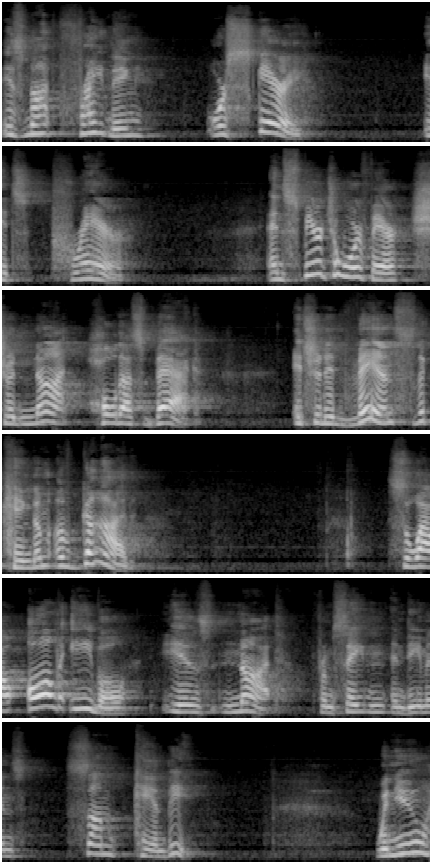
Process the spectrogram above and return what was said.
is not frightening or scary, it's prayer. And spiritual warfare should not hold us back. It should advance the kingdom of God. So while all evil is not from Satan and demons, some can be. When you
